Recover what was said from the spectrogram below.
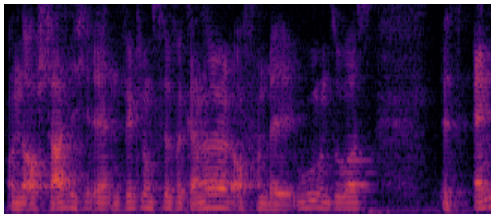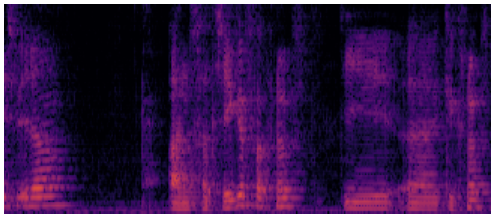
und auch staatliche Entwicklungshilfe generell, auch von der EU und sowas, ist entweder an Verträge verknüpft, die äh, geknüpft,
